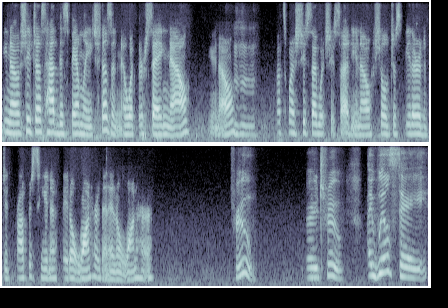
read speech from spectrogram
You know, she just had this family. She doesn't know what they're saying now. You know, hmm that's why she said what she said. You know, she'll just be there to do prophecy, and if they don't want her, then they don't want her. True. Very true. I will say,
